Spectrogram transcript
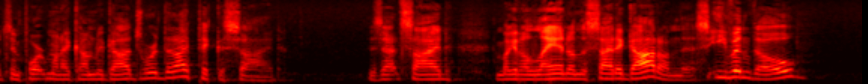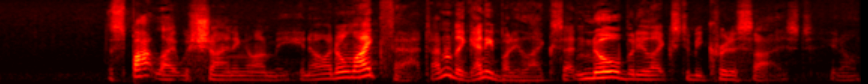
It's important when I come to God's word that I pick a side. Is that side, am I going to land on the side of God on this? Even though the spotlight was shining on me, you know, I don't like that. I don't think anybody likes that. Nobody likes to be criticized, you know.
